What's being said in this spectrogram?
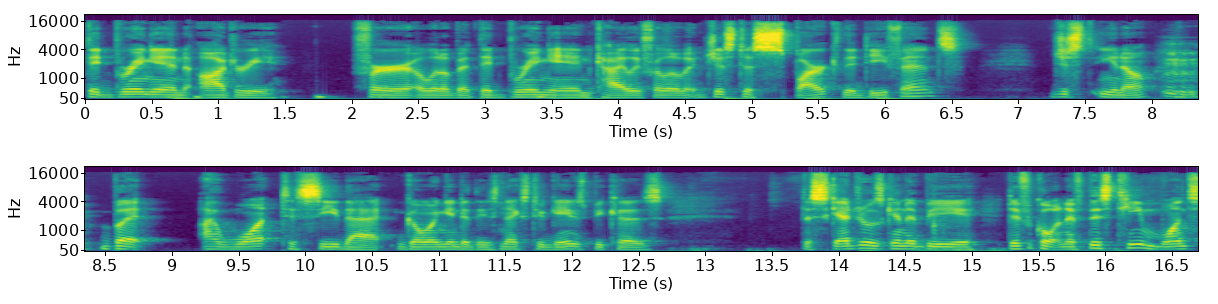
They'd bring in Audrey for a little bit. They'd bring in Kylie for a little bit just to spark the defense. Just you know, but I want to see that going into these next two games because the schedule is going to be difficult. And if this team wants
